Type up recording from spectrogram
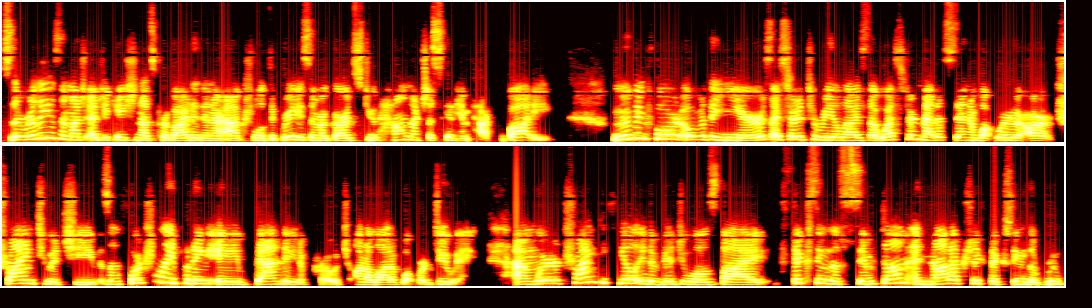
So there really isn't much education that's provided in our actual degrees in regards to how much this can impact the body. Moving forward over the years, I started to realize that Western medicine and what we are trying to achieve is unfortunately putting a band aid approach on a lot of what we're doing. And we're trying to heal individuals by fixing the symptom and not actually fixing the root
